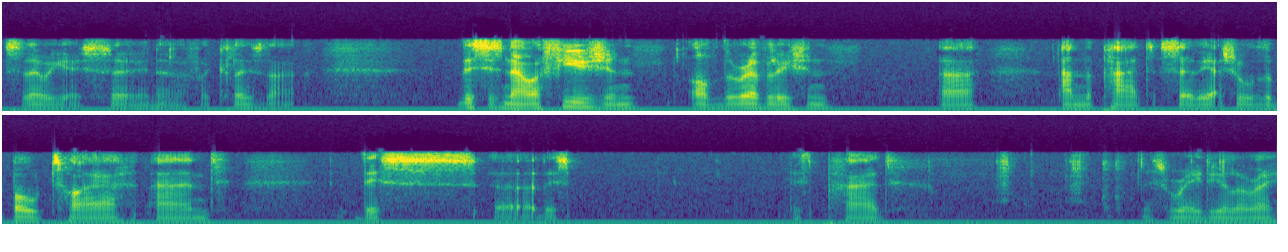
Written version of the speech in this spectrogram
So there we go. So now if I close that, this is now a fusion of the Revolution uh, and the pad. So the actual the bold tire and this uh, this pad, this radial array.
